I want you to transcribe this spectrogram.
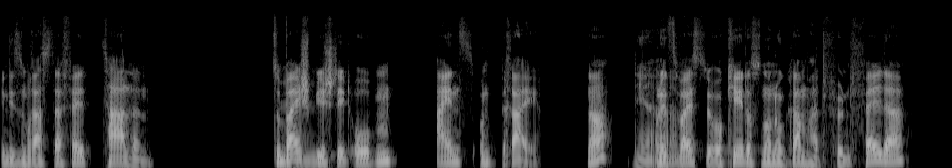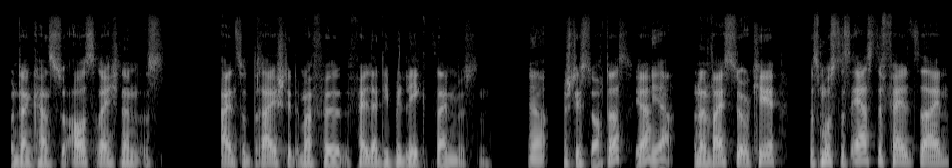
in diesem Rasterfeld Zahlen. Zum Mhm. Beispiel steht oben 1 und 3. Ne? ja. Und jetzt weißt du, okay, das Nonogramm hat fünf Felder und dann kannst du ausrechnen, es, 1 und 3 steht immer für Felder, die belegt sein müssen. Ja. Verstehst du auch das? Ja? ja. Und dann weißt du, okay, das muss das erste Feld sein,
